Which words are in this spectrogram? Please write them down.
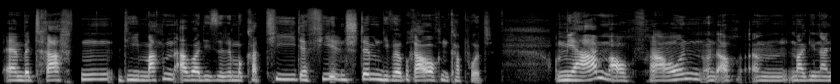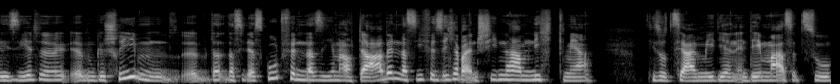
äh, betrachten. Die machen aber diese Demokratie der vielen Stimmen, die wir brauchen, kaputt. Und mir haben auch Frauen und auch ähm, Marginalisierte ähm, geschrieben, äh, dass sie das gut finden, dass ich immer noch da bin, dass sie für sich aber entschieden haben, nicht mehr die sozialen Medien in dem Maße zu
